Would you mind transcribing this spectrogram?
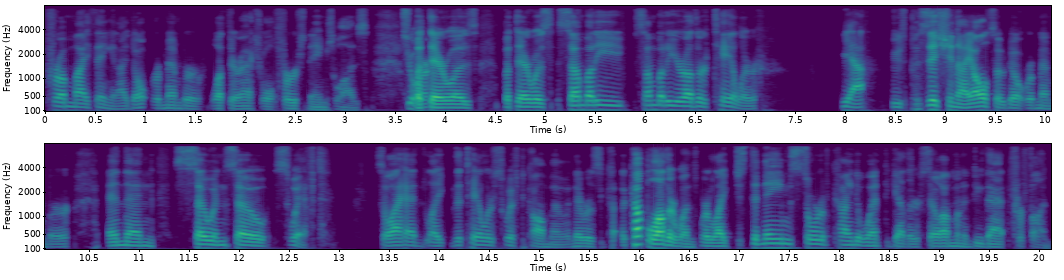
from my thing, and I don't remember what their actual first names was, sure. but there was but there was somebody somebody or other Taylor yeah. whose position I also don't remember, and then so and so Swift. So I had like the Taylor Swift combo, and there was a couple other ones where like just the names sort of kind of went together. So I'm gonna do that for fun.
